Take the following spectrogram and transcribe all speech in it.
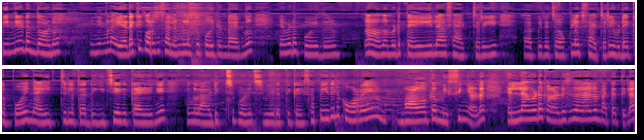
പിന്നീട് എന്തുവാണ്? ഞങ്ങൾ ഇടയ്ക്ക് കുറച്ച് സ്ഥലങ്ങളൊക്കെ പോയിട്ടുണ്ടായിരുന്നു. എവിടെ പോയത്? ആ നമ്മുടെ തേയില ഫാക്ടറി പിന്നെ ചോക്ലേറ്റ് ഫാക്ടറി ഇവിടെയൊക്കെ പോയി നൈറ്റിലത്തെ ഡി ജെ ഒക്കെ കഴിഞ്ഞ് ഞങ്ങൾ അടിച്ച് പൊളിച്ച് വീടെത്തി കഴിച്ചു അപ്പോൾ ഇതിൽ കുറേ ഭാഗമൊക്കെ മിസ്സിംഗ് ആണ്. എല്ലാം കൂടെ കാണിച്ചു തരാനും പറ്റത്തില്ല.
